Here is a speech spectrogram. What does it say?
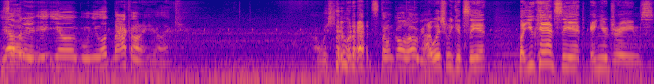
Yeah, So- but it, it, you know, when you look back on it, you're like, I wish they would have had Stone Cold Hogan. I wish we could see it, but you can see it in your dreams.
